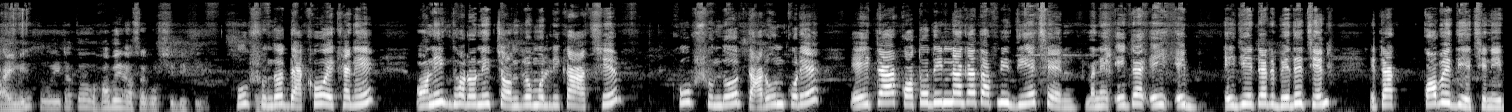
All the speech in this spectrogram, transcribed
পাইনি তো এটা তো হবে আশা করছি দেখি। খুব সুন্দর। দেখো এখানে অনেক ধরনের চন্দ্রমল্লিকা আছে। খুব সুন্দর দারুণ করে। এইটা কতদিন নাগাদ আপনি দিয়েছেন? মানে এটা এই এই এই যে এটা বেঁধেছেন এটা কবে দিয়েছেন এই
